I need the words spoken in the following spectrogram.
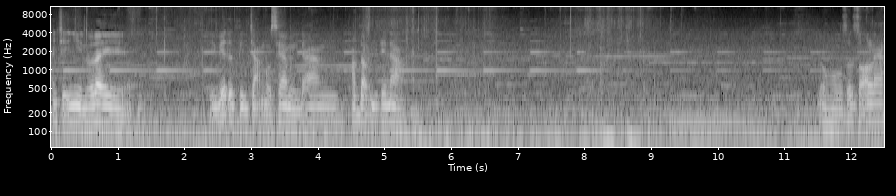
Anh chị nhìn vào đây thì biết được tình trạng của xe mình đang hoạt động như thế nào. Rất rõ nét.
